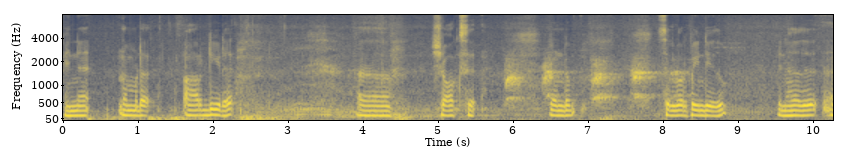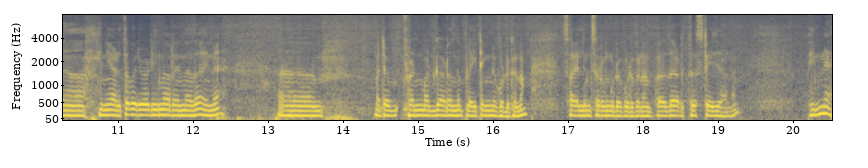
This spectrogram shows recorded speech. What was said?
പിന്നെ നമ്മുടെ ആർ ഡിയുടെ ഷോക്സ് രണ്ടും സിൽവർ പെയിന്റ് ചെയ്തു. പിന്നെ അത് ഇനി അടുത്ത പരിപാടി എന്ന് പറയുന്നത് അതിന് മറ്റേ ഫ്രണ്ട് മഡ് ഗാർഡ് ഒന്ന് പ്ലേറ്റിങ്ങിന് കൊടുക്കണം. സൈലൻസറും കൂടെ കൊടുക്കണം. അപ്പോൾ അത് അടുത്ത സ്റ്റേജാണ് പിന്നെ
